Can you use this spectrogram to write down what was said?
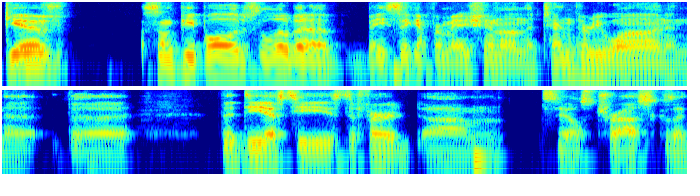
give some people just a little bit of basic information on the 1031 and the the the DSTs, deferred um, sales trust, because I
